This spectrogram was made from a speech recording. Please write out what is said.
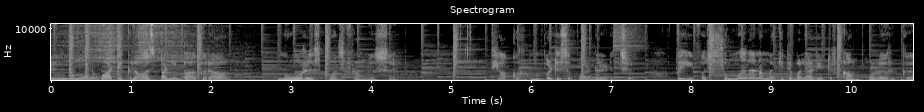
ரெண்டு மூணு வாட்டி கிராஸ் பண்ணி பார்க்குறா. No response from his side தியாவுக்கு ரொம்ப டிசப்பாயிண்ட் ஆகிடுச்சு அப்போ இவன் சும்மா தான் நம்மக்கிட்ட விளையாடிட்டு இருக்கான் போல இருக்கு.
